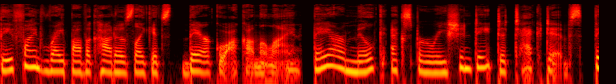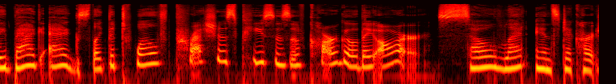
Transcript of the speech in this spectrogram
They find ripe avocados like it's their guac on the line. They are milk expiration date detectives. They bag eggs like the 12 precious pieces of cargo they are. So let Instacart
